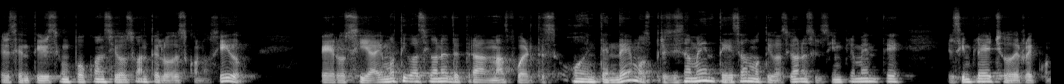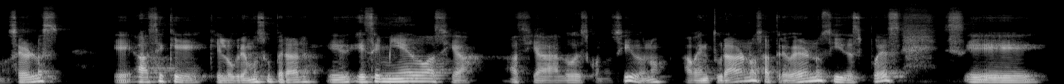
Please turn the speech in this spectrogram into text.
el sentirse un poco ansioso ante lo desconocido. Pero si hay motivaciones detrás más fuertes o entendemos precisamente esas motivaciones, el, simplemente, el simple hecho de reconocerlas eh, hace que, logremos superar eh, ese miedo hacia, hacia lo desconocido, ¿no? Aventurarnos, atrevernos y después eh,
